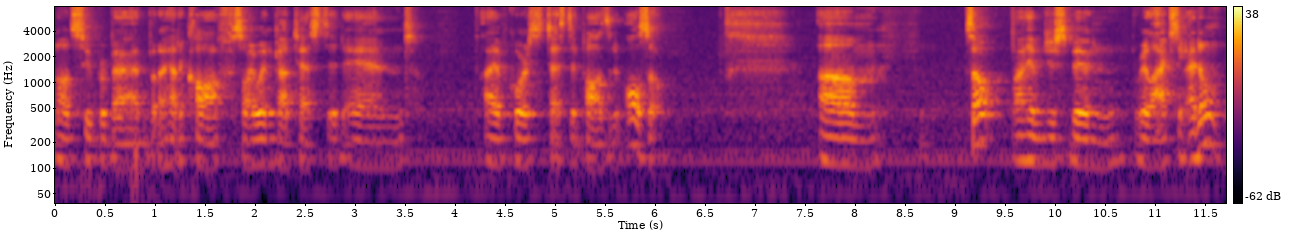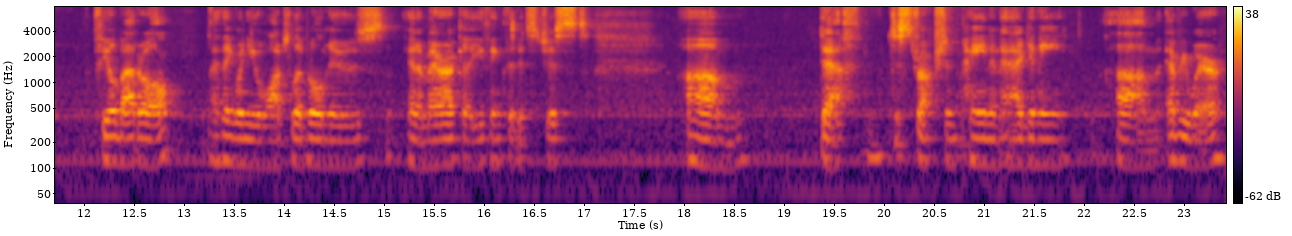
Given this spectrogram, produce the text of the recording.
not super bad, but I had a cough, so I went and got tested, and I of course tested positive also. Um, so I have just been relaxing. I don't feel bad at all. I think when you watch liberal news in America, you think that it's just um, death, destruction, pain, and agony um, everywhere.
